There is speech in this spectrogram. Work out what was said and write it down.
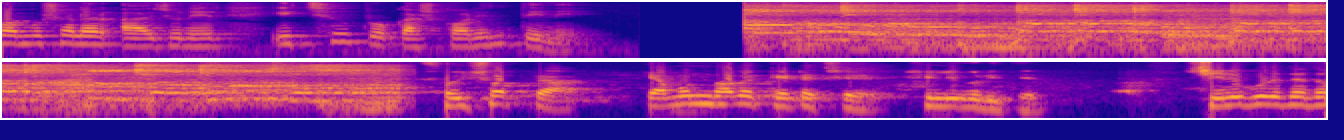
কর্মশালার আয়োজনের ইচ্ছেও প্রকাশ করেন তিনি। শৈশবটা কেমন ভাবে কেটেছে শিলিগুড়িতে? শিলিগুড়িতে তো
